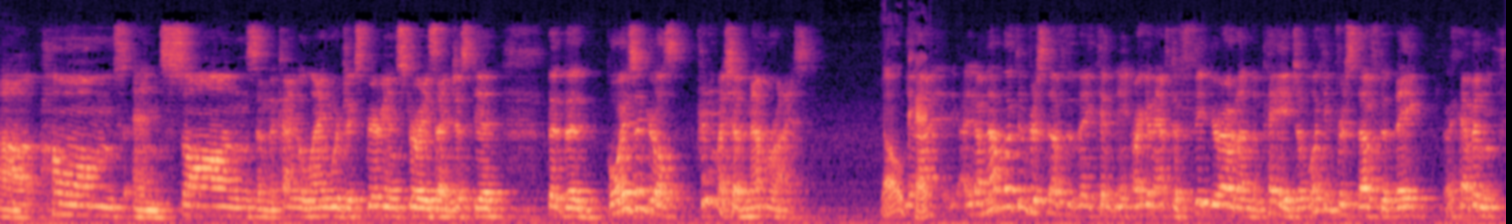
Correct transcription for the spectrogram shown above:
uh, poems and songs and the kind of language experience stories I just did that the boys and girls pretty much have memorized. Okay. I, am not looking for stuff that they can are going to have to figure out on the page. I'm looking for stuff that they having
